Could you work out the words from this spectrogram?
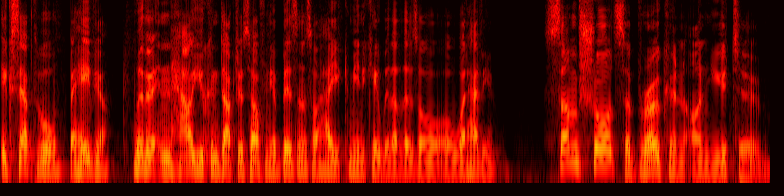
acceptable behavior, whether in how you conduct yourself in your business or how you communicate with others or, or what have you. Some shorts are broken on YouTube.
